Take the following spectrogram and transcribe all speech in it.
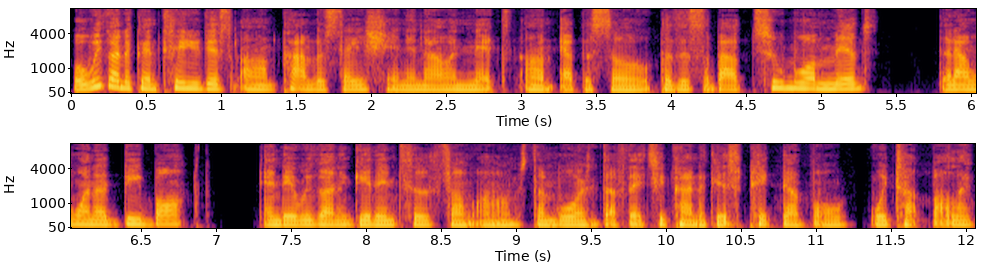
Well, we're going to continue this um, conversation in our next um, episode because it's about two more myths that I want to debunk, and then we're going to get into some um, some more stuff that you kind of just picked up on. We talked about like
